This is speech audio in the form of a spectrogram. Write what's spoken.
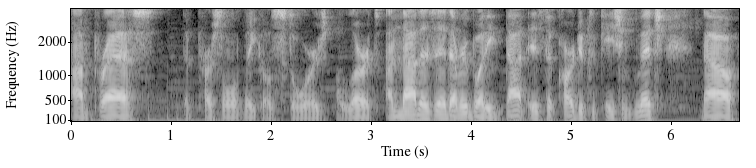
and press the personal vehicle storage alert. And that is it, everybody. That is the car duplication glitch. Now,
